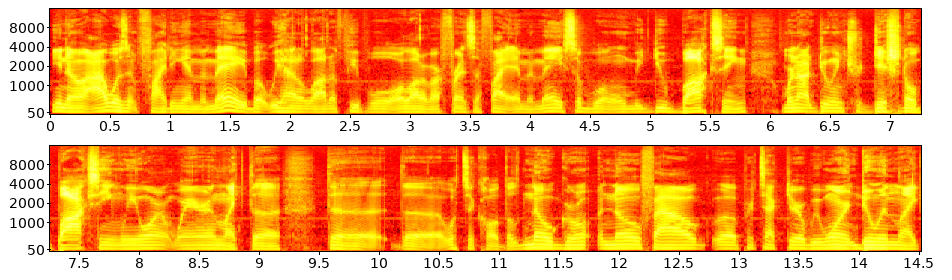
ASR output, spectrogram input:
you know, I wasn't fighting MMA, but we had a lot of people, a lot of our friends that fight MMA. So when we do boxing, we're not doing traditional boxing. We weren't wearing like the the the what's it called the no gro- no foul uh, protector. We weren't doing like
